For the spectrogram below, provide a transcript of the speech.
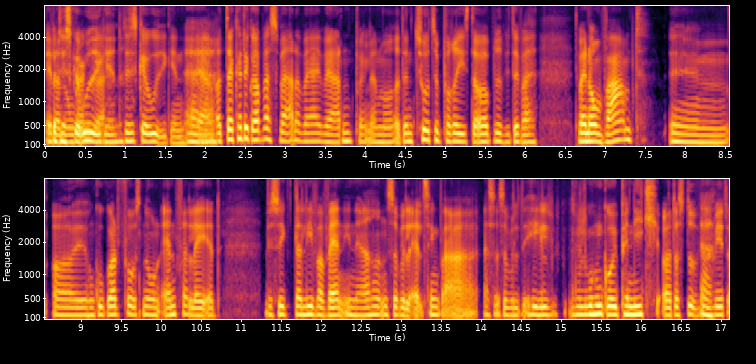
Eller det skal ud gør. igen. Det skal ud igen, Ja, ja, ja. ja. Og der kan det godt være svært at være i verden på en eller anden måde. Og den tur til Paris, der oplevede vi, det var, det var enormt varmt. Øhm, og øh, hun kunne godt få sådan nogle anfald af, at hvis ikke der lige var vand i nærheden, så ville alting bare, altså så ville det hele, ville hun gå i panik, og der stod vi Ja. midt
